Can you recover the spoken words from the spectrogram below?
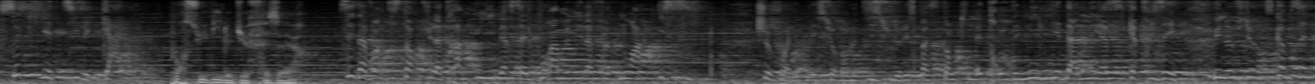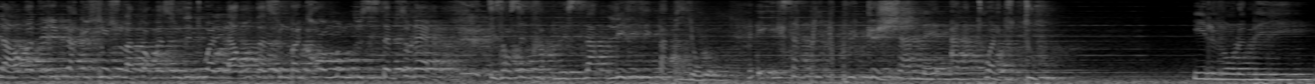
Ce qui est illégal, Poursuivit le dieu faiseur. c'est d'avoir distordu la trame universelle pour amener la flotte noire ici. Je vois les blessures dans le tissu de l'espace-temps qui mettront des milliers d'années à cicatriser. Une violence comme celle-là aura des répercussions sur la formation d'étoiles et la rotation d'un grand nombre de systèmes solaires. Tes ancêtres appelaient cela l'effet papillon. Et il s'applique plus que jamais à la toile du tout. Ils vont le payer.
